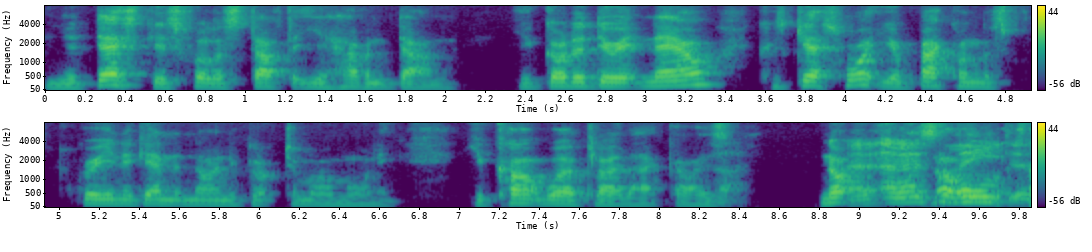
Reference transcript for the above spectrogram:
and your desk is full of stuff that you haven't done. You've got to do it now because guess what? You're back on the screen again at nine o'clock tomorrow morning. You can't work like that guys. No. not and, and as not leaders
